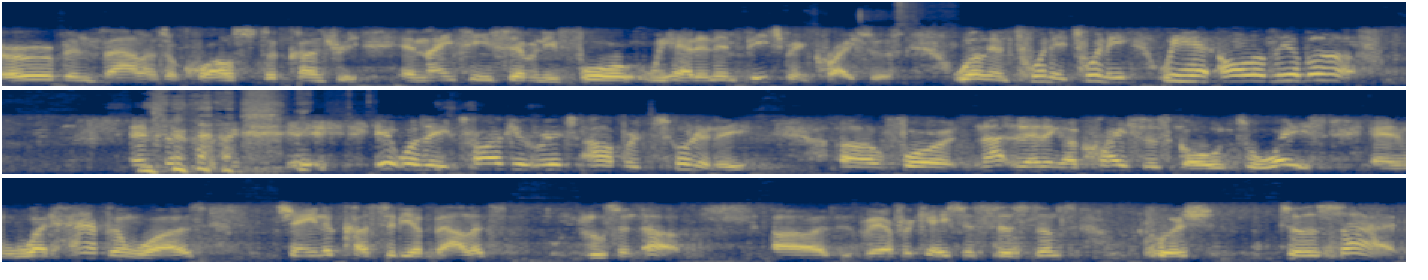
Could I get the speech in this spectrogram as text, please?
urban violence across the country. In 1974 we had an impeachment crisis. Well, in 2020, we had all of the above. And so it, it was a target rich opportunity uh, for not letting a crisis go to waste. And what happened was chain of custody of ballots loosened up. Uh, verification systems pushed to the side.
